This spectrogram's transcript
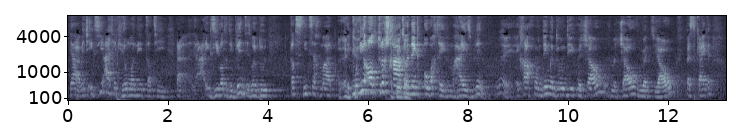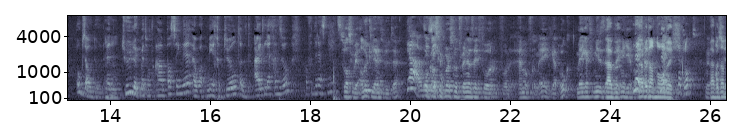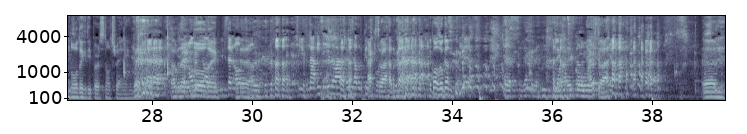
ja, weet je, ik zie eigenlijk helemaal niet dat hij, ja, ja, ik zie wel dat hij blind is, maar ik bedoel, dat is niet zeg maar, Ik- ik moet niet altijd terugschakelen en denken, oh wacht even, maar hij is blind. Nee, ik ga gewoon dingen doen die ik met jou, of met jou, of met jou, beste kijken, ook zou doen. En Mhm. natuurlijk met wat aanpassingen en wat meer geduld en het uitleggen en zo, maar voor de rest niet. Zoals je bij al je cliënten doet, hè? Ja, dat Ook als je personal trainer bent voor, voor hem of voor mij, je gaat ook, mij gaat je niet dezelfde hebben, dingen geven. we hebben dat Nee, nodig. dat klopt. We hebben dat Absoluut. nodig, die personal training. we hebben dat altijd welkom. nodig. Jullie zijn altijd Ja. welkom. Als jullie vandaag iets eerder waren geweest, hadden we kunnen Echt waar. ik was ook een... Yes, lekker. Laat je komen. Echt waar. Ehm,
